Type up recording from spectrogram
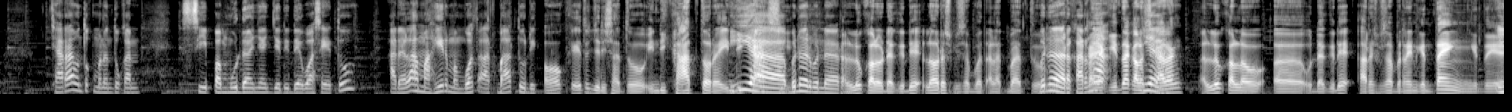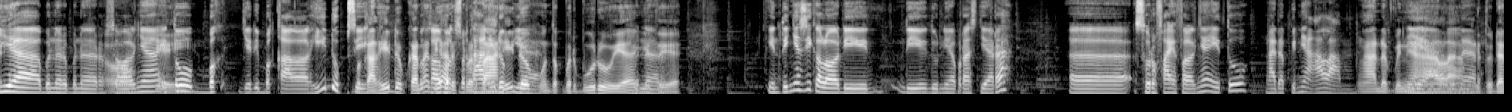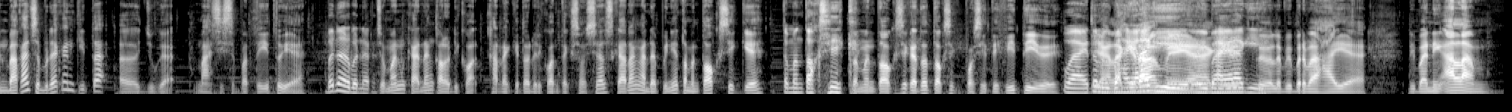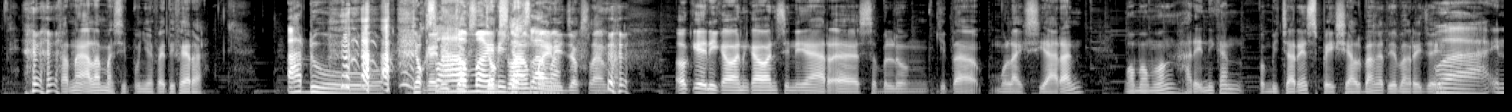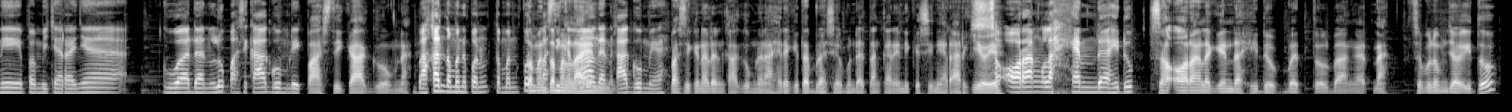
cara untuk menentukan si pemudanya jadi dewasa itu adalah mahir membuat alat batu dik. Oke, itu jadi satu indikator ya, indikasi. Iya, benar-benar. Lu kalau udah gede, lo harus bisa buat alat batu. Bener, gitu. karena- kayak kita kalau iya. sekarang, lu kalau eh, udah gede harus bisa benerin genteng gitu ya. Iya, benar-benar. Soalnya Oke. itu bek- jadi bekal hidup sih. Bekal hidup karena Bekal dia harus bertahan bertahan hidup, hidup, iya. untuk berburu ya Benar. gitu ya. Intinya sih kalau di di dunia prasejarah eh, survivalnya itu ngadepinnya alam. ngadepinnya Iya, alam bener. gitu dan bahkan sebenarnya kan kita eh, juga masih seperti itu ya Bener-bener. cuman kadang kalau di karena kita dari konteks sosial sekarang ngadepinnya temen toksik ya Temen toksik. temen toksik atau toxic positivity tuh Wah itu yang lebih bahaya lagi, rame ya, lebih bahaya lagi. gitu, lebih berbahaya dibanding alam karena alam masih punya Fetty Vera Aduh, jokes lama ini, jokes, lama. ini jokes lama oke nih kawan-kawan siniar eh, sebelum kita mulai siaran ngomong-ngomong hari ini kan pembicaranya spesial banget ya bang Reja ya? Wah, ini pembicaranya gua dan lu pasti kagum, Dik. pasti kagum nah Bahkan temen-temen temen pun pasti Temen-temen kenal lain dan kagum ya. pasti kenal dan kagum dan akhirnya kita berhasil mendatangkan ini ke siniar Arkio ya Seorang legenda hidup. seorang legenda hidup betul banget nah sebelum jauh itu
